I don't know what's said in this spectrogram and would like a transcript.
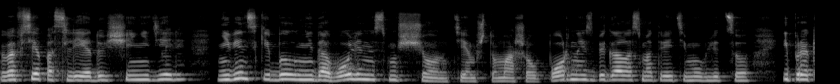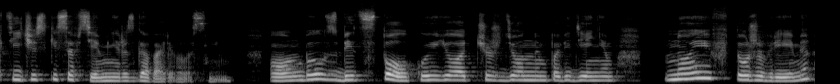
Во все последующие недели Невинский был недоволен и смущен тем, что Маша упорно избегала смотреть ему в лицо и практически совсем не разговаривала с ним. Он был сбит с толку ее отчужденным поведением, но и в то же время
